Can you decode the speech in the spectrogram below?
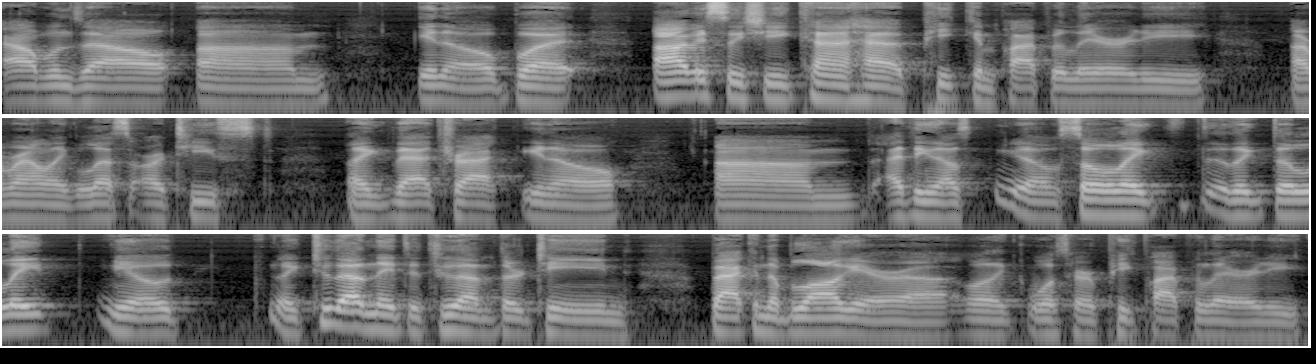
albums out, um, you know, but obviously she kind of had a peak in popularity around like Les Artistes, like that track, you know. Um, I think that was you know so like like the late you know like 2008 to 2013 back in the blog era like was her peak popularity.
